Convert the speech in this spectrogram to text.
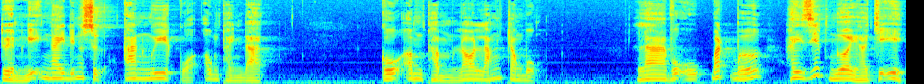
Tuyền nghĩ ngay đến sự an nguy của ông Thành Đạt. Cô âm thầm lo lắng trong bụng. Là vụ bắt bớ hay giết người hả chị?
